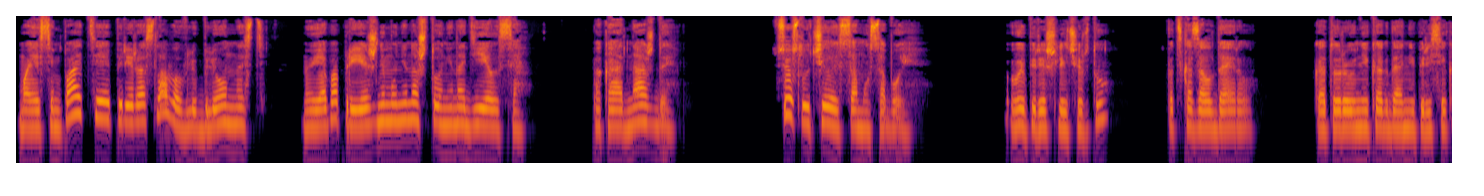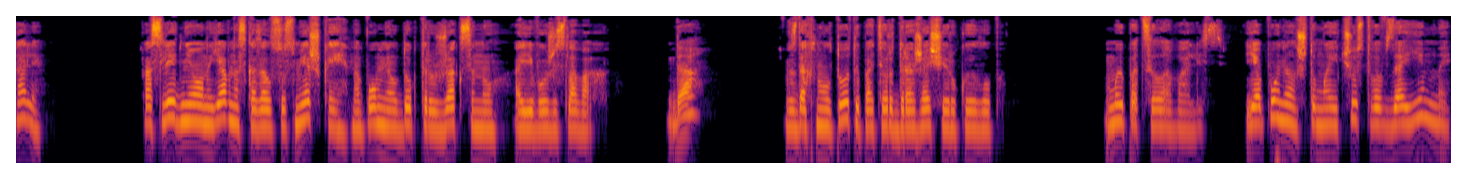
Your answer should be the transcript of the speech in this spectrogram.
Моя симпатия переросла во влюбленность, но я по-прежнему ни на что не надеялся. Пока однажды все случилось само собой. «Вы перешли черту?» — подсказал Дайрел. «Которую никогда не пересекали?» Последнее он явно сказал с усмешкой, напомнил доктору Джексону о его же словах. «Да, Вздохнул тот и потер дрожащей рукой лоб. Мы поцеловались. Я понял, что мои чувства взаимны.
